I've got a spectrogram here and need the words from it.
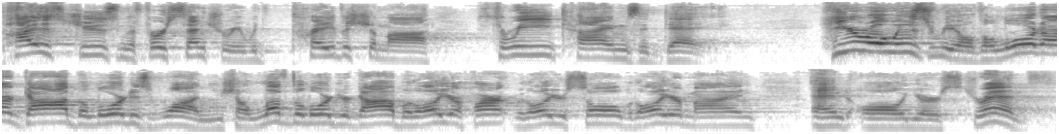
pious Jews in the first century would pray the Shema three times a day. Hear, O Israel, the Lord our God, the Lord is one. You shall love the Lord your God with all your heart, with all your soul, with all your mind, and all your strength.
